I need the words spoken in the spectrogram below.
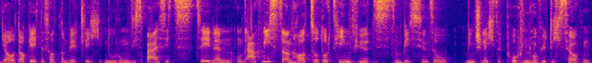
ja, da geht es halt dann wirklich nur um die Spicy-Szenen und auch wie es dann halt so dorthin führt, das ist so ein bisschen so wie ein schlechter Porno, würde ich sagen.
